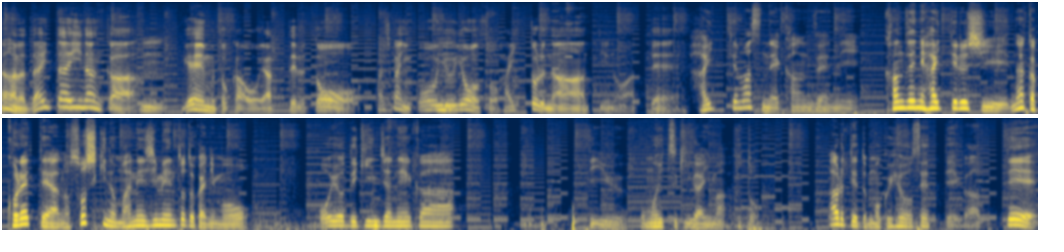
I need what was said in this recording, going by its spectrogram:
だから大体なんか、うん。ゲームとかをやってると確かにこういう要素入っとるなーっていうのはあって、入ってますね完全に。完全に入ってるしなんかこれってあの組織のマネジメントとかにも応用できんじゃねえかっていう思いつきが今ふと。ある程度目標設定があって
